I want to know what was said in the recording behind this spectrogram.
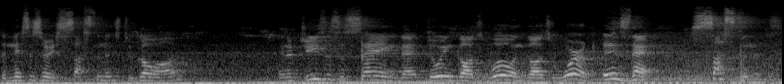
the necessary sustenance to go on. And if Jesus is saying that doing God's will and God's work is that sustenance,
